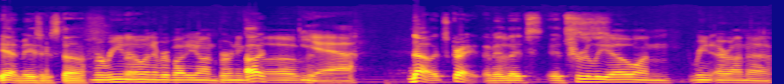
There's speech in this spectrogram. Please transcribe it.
yeah, amazing stuff. Marino and everybody on Burning Oh, Love. and Yeah. No, it's great. I mean, Uh, it's it's Truglio on Re- or on uh,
